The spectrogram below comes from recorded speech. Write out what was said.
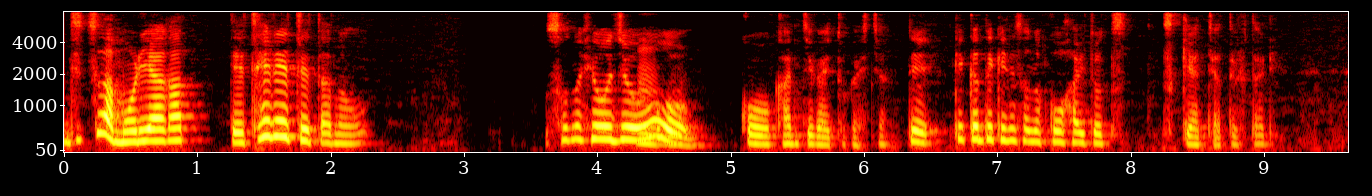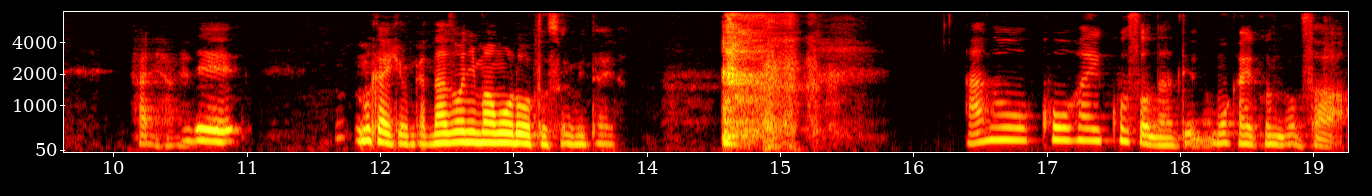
実は盛り上がって照れてたの、その表情うんうんをこう勘違いとかしちゃって、結果的にその後輩とつ付き合っちゃって二人。はいはいで、向井君が謎に守ろうとするみたいな。あの後輩こそなんていうの？向井君のさ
